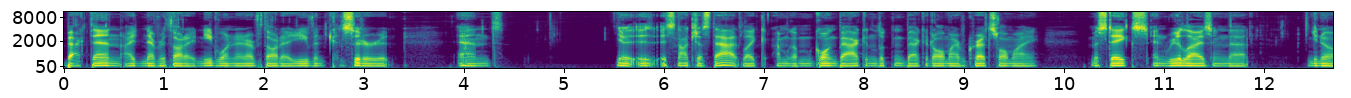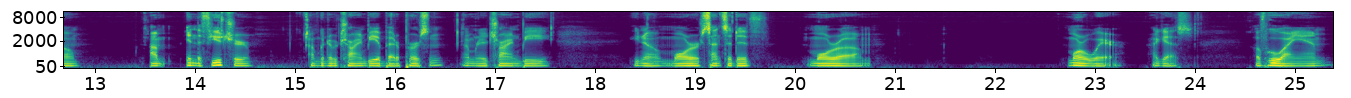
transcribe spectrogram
back then I'd never thought I'd need one. I never thought I'd even consider it. And you know, it, it's not just that. Like I'm I'm going back and looking back at all my regrets, all my mistakes and realizing that, you know, I'm in the future I'm to try and be a better person. I'm to try and be you know, more sensitive, more um more aware, I guess, of who I am.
